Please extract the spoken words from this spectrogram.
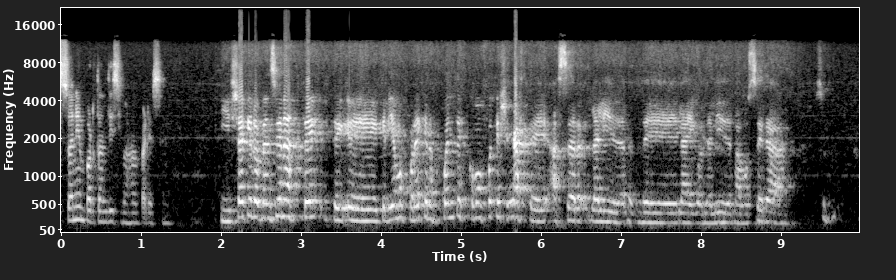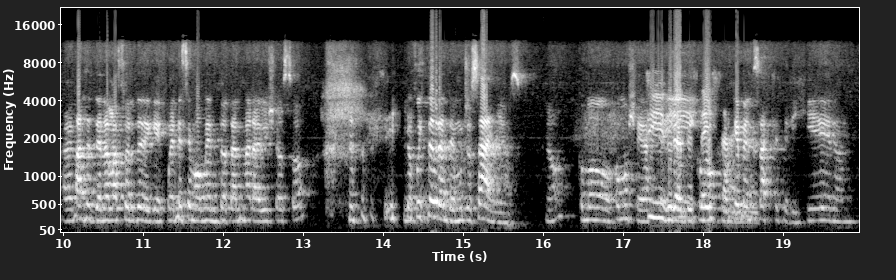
son importantísimas, me parece. Y ya que lo mencionaste, eh, queríamos por ahí que nos cuentes cómo fue que llegaste a ser la líder de LAIGO, la líder, la vocera, además de tener la suerte de que fue en ese momento tan maravilloso, lo fuiste durante muchos años, ¿no? ¿Cómo, cómo llegaste sí, durante Seis años. ¿Por qué pensaste que te eligieron?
